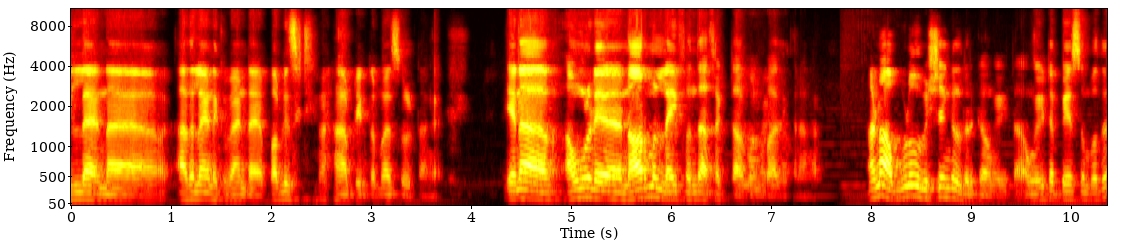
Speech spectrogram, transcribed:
இல்லை நான் அதெல்லாம் எனக்கு வேண்டாம் பப்ளிசிட்டி வேணாம் அப்படின்ற மாதிரி சொல்லிட்டாங்க. ஏன்னா அவங்களுடைய நார்மல் லைஃப் வந்து அஃபெக்ட் ஆகும்னு பாதிக்கிறாங்க. ஆனால் அவ்வளோ விஷயங்கள் இருக்குது அவங்க அவங்ககிட்ட பேசும்போது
